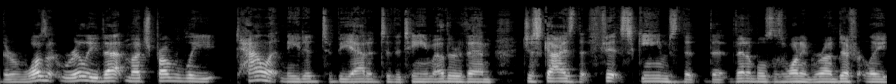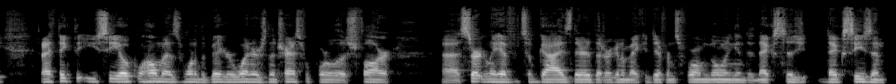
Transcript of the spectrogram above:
There wasn't really that much probably talent needed to be added to the team other than just guys that fit schemes that, that Venables is wanting to run differently. And I think that you see Oklahoma as one of the bigger winners in the transfer portal thus far. Uh, certainly have some guys there that are going to make a difference for them going into next next season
